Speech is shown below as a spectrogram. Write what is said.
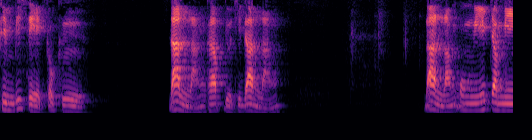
พิมพ์พิเศษก็คือ ด้านหลังครับอยู่ที่ด้านหลัง ด้านหลังองค์นี้จะมี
